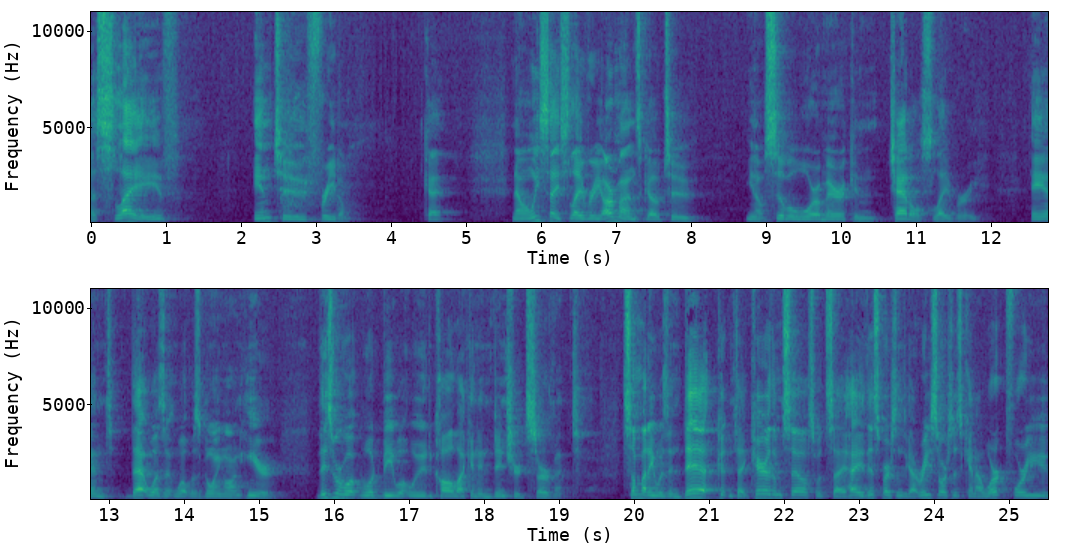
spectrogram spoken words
a slave into freedom. Okay? Now, when we say slavery, our minds go to, you know, Civil War American chattel slavery and that wasn't what was going on here. These were what would be what we would call like an indentured servant. Somebody was in debt, couldn't take care of themselves, would say, Hey, this person's got resources. Can I work for you?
